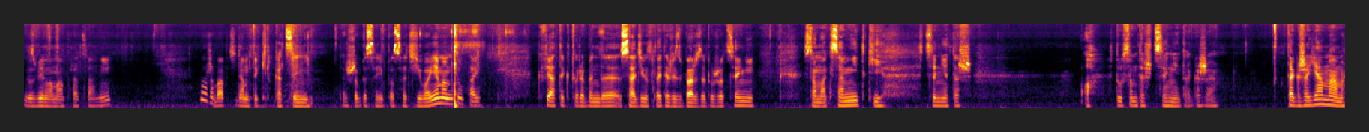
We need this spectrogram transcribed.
z wieloma pracami. Może babci dam te kilka cyni, też żeby sobie posadziła. Ja mam tutaj kwiaty, które będę sadził. Tutaj też jest bardzo dużo cyni. Są aksamitki. Cynie też o, tu są też cynie, także. Także ja mam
